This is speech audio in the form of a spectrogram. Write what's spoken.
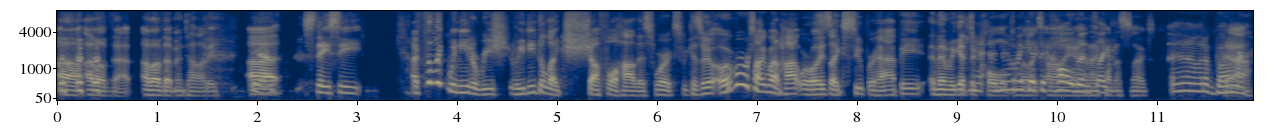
Uh, I love that. I love that mentality. Uh, yeah. Stacy, I feel like we need to we need to like shuffle how this works because whenever we're talking about hot, we're always like super happy, and then we get to yeah, cold, and then we get like, to cold, oh, and it's like, sucks. Oh, what a bummer.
